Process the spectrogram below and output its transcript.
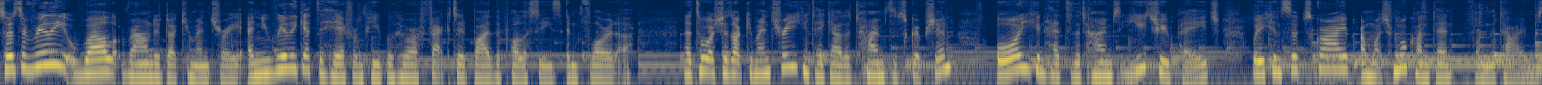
So it's a really well rounded documentary, and you really get to hear from people who are affected by the policies in Florida. Now, to watch the documentary, you can take out a Times subscription, or you can head to the Times YouTube page where you can subscribe and watch more content from the Times.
